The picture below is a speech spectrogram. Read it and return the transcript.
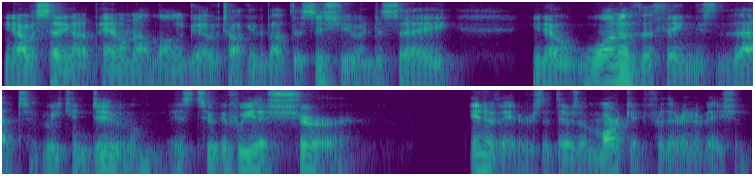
you know, I was sitting on a panel not long ago talking about this issue and to say, you know, one of the things that we can do is to, if we assure innovators that there's a market for their innovation.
